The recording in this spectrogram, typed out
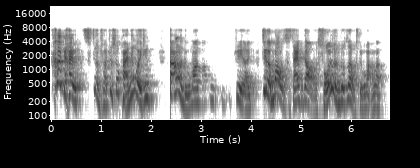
特别还有这种情况，就是说反正我已经当了流氓罪了，这个帽子是摘不掉了，所有人都知道我是流氓了。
